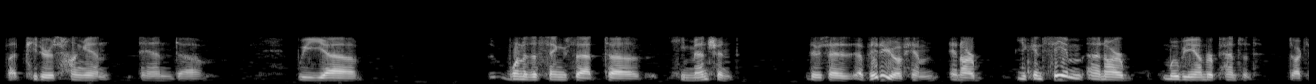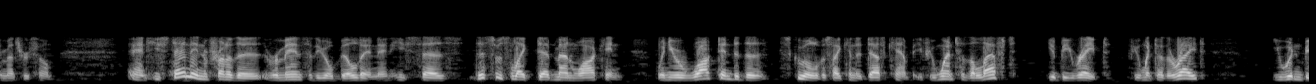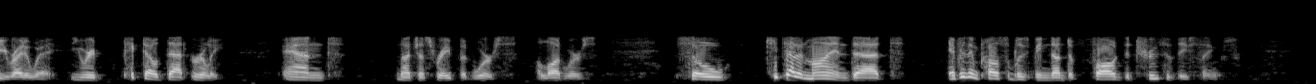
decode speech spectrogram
but Peter has hung in. And, um, we, uh, one of the things that, uh, he mentioned there's a, a video of him in our, you can see him in our movie Unrepentant documentary film. And he's standing in front of the remains of the old building and he says, this was like dead men walking. When you walked into the school, it was like in a death camp. If you went to the left, you'd be raped. If you went to the right, you wouldn't be right away. You were picked out that early. And not just rape, but worse, a lot worse. So keep that in mind that everything possible is being done to fog the truth of these things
